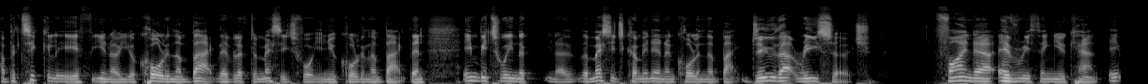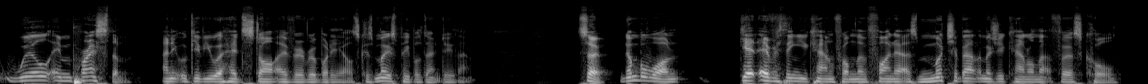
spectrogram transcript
and particularly if you know you're calling them back, they've left a message for you and you're calling them back. Then in between the you know the message coming in and calling them back, do that research Find out everything you can. It will impress them and it will give you a head start over everybody else because most people don't do that. So, number one, get everything you can from them. Find out as much about them as you can on that first call.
